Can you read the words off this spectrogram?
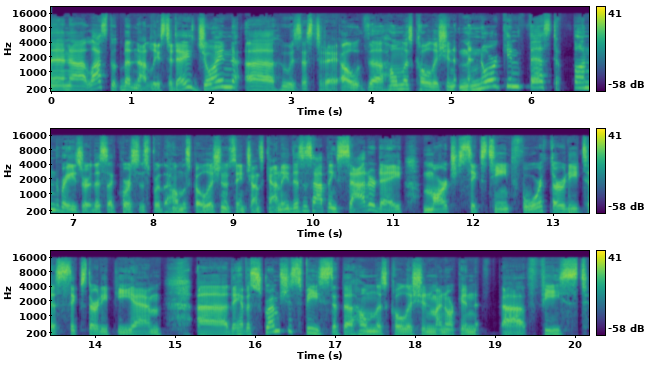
then uh, last but not least today, join, uh, who is this today? Oh, the Homeless Coalition Minorcan Fest fundraiser. This, of course, is for the Homeless Coalition of St. Johns County. This is happening Saturday, March 16th, 4.30 to 6.30 p.m. Uh, they have a scrumptious feast at the Homeless Coalition Minorcan uh, Feast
